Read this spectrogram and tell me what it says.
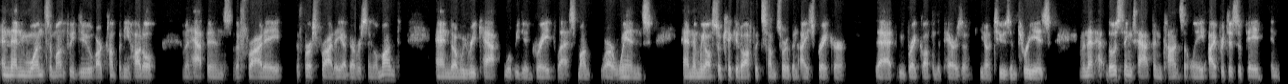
and then once a month we do our company huddle. It happens the Friday, the first Friday of every single month, and uh, we recap what we did great last month, our wins, and then we also kick it off with some sort of an icebreaker that we break off into pairs of you know twos and threes and that ha- those things happen constantly i participate in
